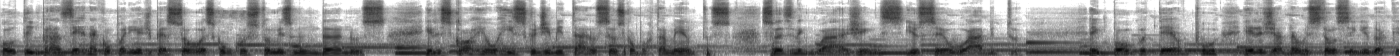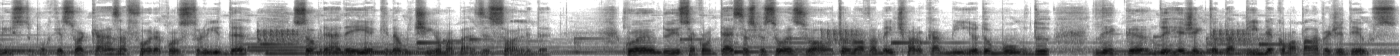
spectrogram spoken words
ou têm prazer na companhia de pessoas com costumes mundanos, eles correm o risco de imitar os seus comportamentos, suas linguagens e o seu hábito. Em pouco tempo, eles já não estão seguindo a Cristo, porque sua casa fora construída sobre areia que não tinha uma base sólida. Quando isso acontece, as pessoas voltam novamente para o caminho do mundo, negando e rejeitando a Bíblia como a palavra de Deus.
